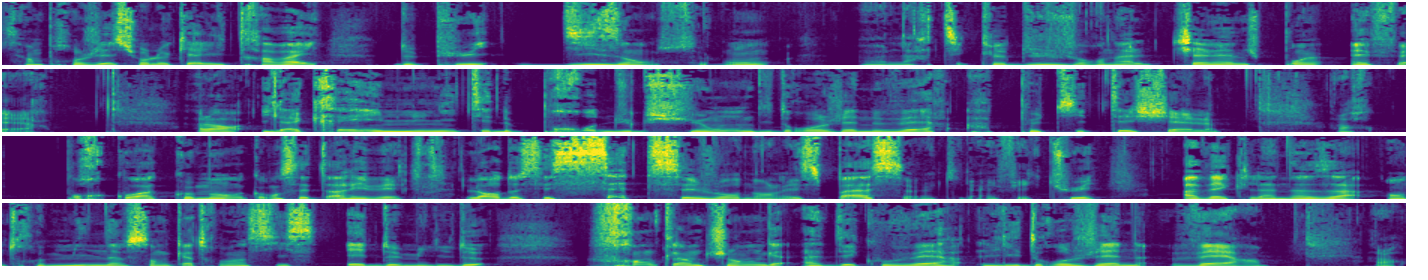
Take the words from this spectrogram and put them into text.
C'est un projet sur lequel il travaille depuis 10 ans selon euh, l'article du journal challenge.fr. Alors, il a créé une unité de production d'hydrogène vert à petite échelle. Alors, pourquoi, comment, comment c'est arrivé? Lors de ses sept séjours dans l'espace euh, qu'il a effectué avec la NASA entre 1986 et 2002, Franklin Chang a découvert l'hydrogène vert. Alors,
